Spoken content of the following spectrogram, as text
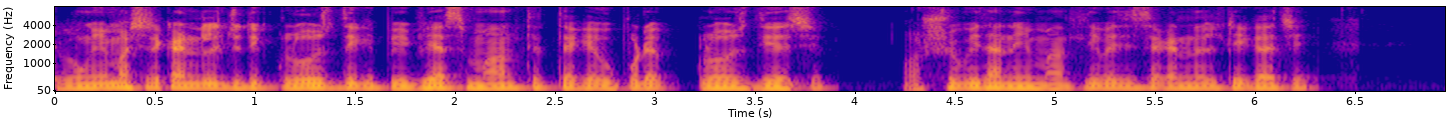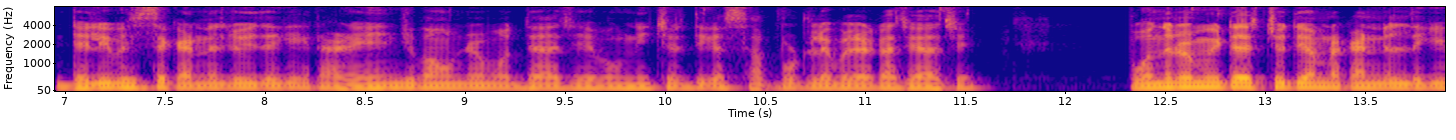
এবং এই মাসের ক্যান্ডেল যদি ক্লোজ দেখি প্রিভিয়াস মান্থের থেকে উপরে ক্লোজ দিয়েছে, অসুবিধা নেই মান্থলি বেসিসে ক্যান্ডেল ঠিক আছে। ডেলি বেসিসে ক্যান্ডেল যদি দেখি, এটা রেঞ্জ বাউন্ডের মধ্যে আছে এবং নিচের দিকে সাপোর্ট লেভেলের কাছে আছে। পনেরো মিটার যদি আমরা ক্যান্ডেল দেখি,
